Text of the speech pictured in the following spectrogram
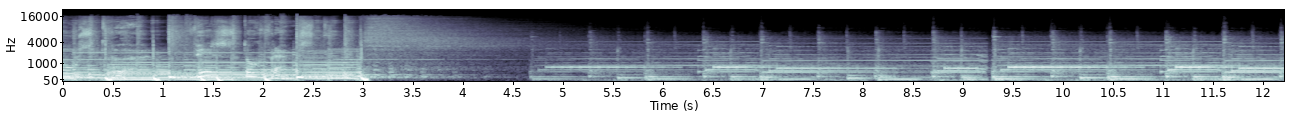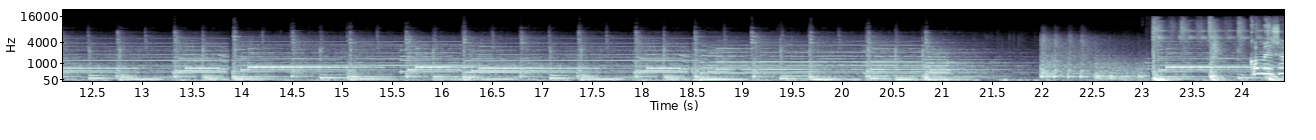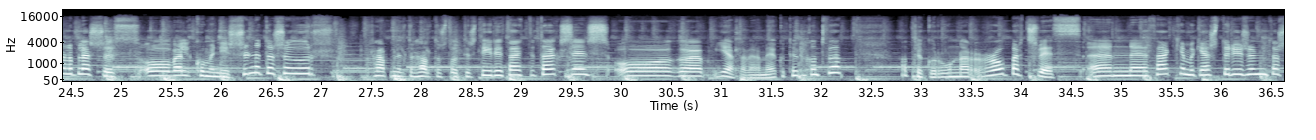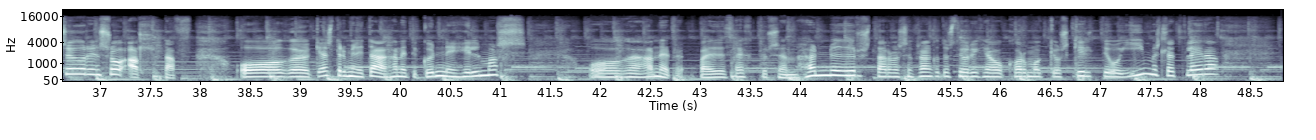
Rástvö, fyrst og fremst. Komið sæla blessuð og velkomin í Sunnundarsögur. Hrafnildur Haldarsdóttir stýri þætti dagsins og uh, ég ætla að vera með ykkur til klukkan 2. Það tekur Rúnar Róbert Svið en uh, það kemur gestur í Sunnundarsögur eins og alltaf. Og uh, gesturinn minn í dag, hann heiti Gunni Hilmars og hann er bæðið þekktur sem hönnuður, starfa sem frangöndustjóri hjá Kormóki og Skildi og ímislegt fleira.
